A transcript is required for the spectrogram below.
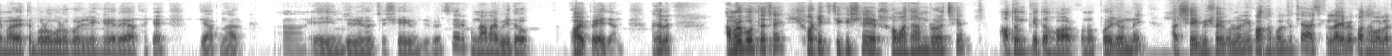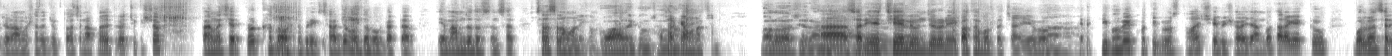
এমআরআই তে বড় বড় করে লিখে দেওয়া থাকে যে আপনার এই ইনজুরি হয়েছে, সেই ইনজুরি হয়েছে, এরকম নানাবিধ ভয় পেয়ে যান। আসলে আমরা বলতে চাই সঠিক চিকিৎসা এর সমাধান রয়েছে। আতঙ্কিত হওয়ার কোনো প্রয়োজন নেই। আর সেই বিষয়গুলো নিয়ে কথা বলতে চাই। আজকে লাইভে কথা বলার জন্য আমার সাথে যুক্ত আছেন আপনাদের প্রিয় চিকিৎসক বাংলাদেশের প্রখ্যাত অর্থোপেডিক সার্জন অধ্যাপক doctor M Amjad Hossain sir. Sir আসসালামু আলাইকুম। ওয়ালাইকুম স্যার সালাম কেমন আছেন? ভালো আছি স্যার আলহামদুলিল্লাহ। ইনজুরি নিয়ে কথা বলতে চাই এবং হ্যাঁ, হ্যাঁ। এটা কীভাবে ক্ষতিগ্রস্ত হয় সে বিষয়ে জানব। তার আগে একটু বলবেন স্যার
